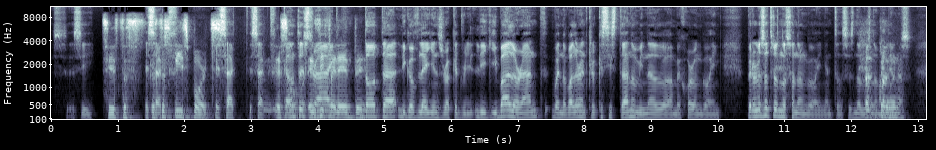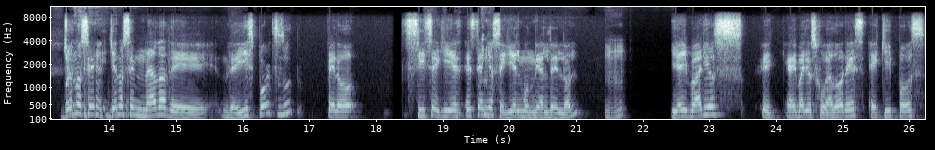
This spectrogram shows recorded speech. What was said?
Sí. Sí, esto es, esto Exacto. es esports. Exacto, exacto. Eso, Counter es Strike, diferente. Dota, League of Legends, Rocket League y Valorant. Bueno, Valorant creo que sí está nominado a mejor ongoing, pero los otros no son ongoing, entonces no los pero nominamos. Yo no sé, yo no sé nada de, de esports, dude, pero sí seguí, este año seguí el mundial de LOL y hay varios, eh, hay varios jugadores, equipos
